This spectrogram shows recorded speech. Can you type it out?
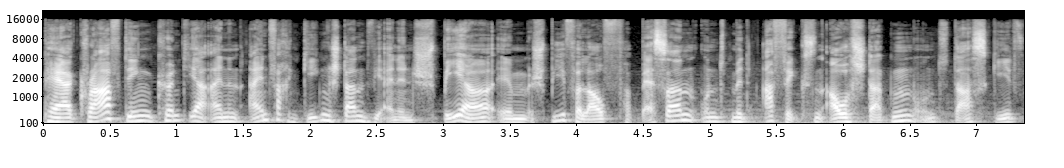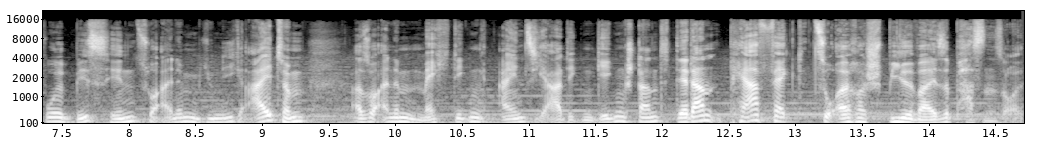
Per Crafting könnt ihr einen einfachen Gegenstand wie einen Speer im Spielverlauf verbessern und mit Affixen ausstatten und das geht wohl bis hin zu einem Unique Item, also einem mächtigen, einzigartigen Gegenstand, der dann perfekt zu eurer Spielweise passen soll.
